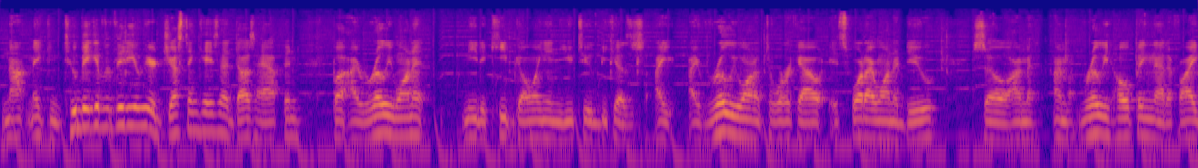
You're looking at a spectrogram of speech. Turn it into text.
not making too big of a video here just in case that does happen but I really want it me to keep going in YouTube because I, I really want it to work out. It's what I want to do so I'm, I'm really hoping that if I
